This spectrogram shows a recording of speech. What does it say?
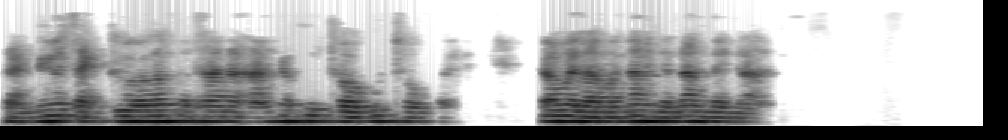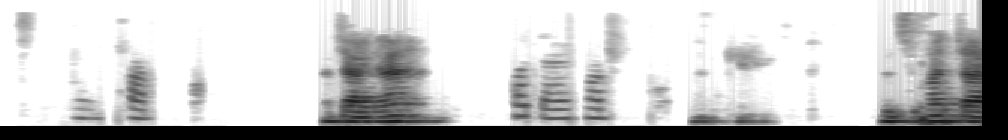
แต่งเนื้อแต่งตัวรับประทานอาหารกับพุทโธพุทโธไป แล้วเวลามานั่งจะนั่งได้นาน เข้าใจนะ เข้าใจครับโอเคคุณสุภัตรา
